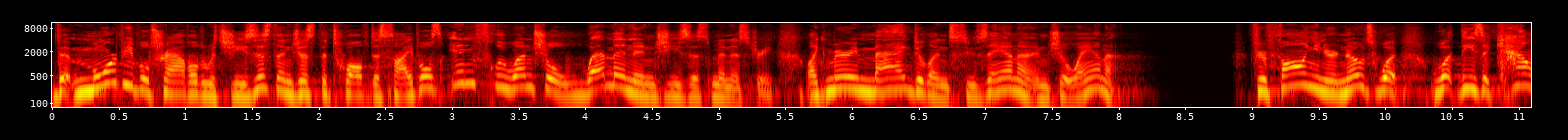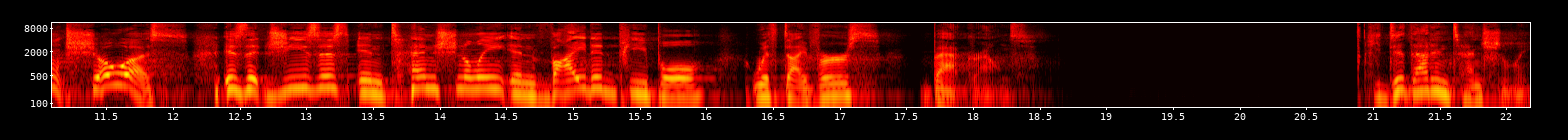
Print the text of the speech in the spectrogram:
that more people traveled with Jesus than just the 12 disciples, influential women in Jesus' ministry, like Mary Magdalene, Susanna, and Joanna. If you're following in your notes, what, what these accounts show us is that Jesus intentionally invited people with diverse backgrounds. He did that intentionally.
